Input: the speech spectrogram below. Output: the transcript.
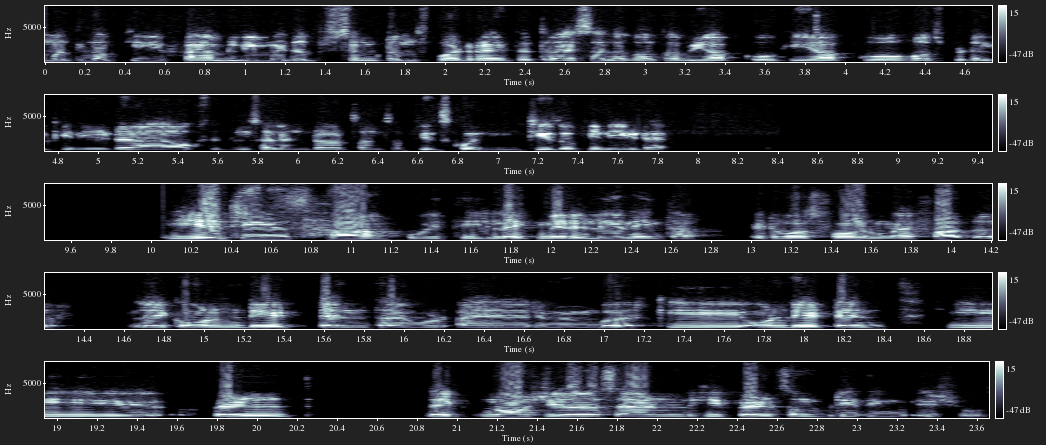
मतलब कि फैमिली में जब सिम्टम्स बढ़ रहे थे तो ऐसा लगा कभी आपको कि आपको हॉस्पिटल की नीड है ऑक्सीजन सिलेंडर तो इन सब चीज़ को चीज़ों की नीड है। ये चीज़ हाँ हुई थी। लाइक like, मेरे लिए नहीं था। It was for my father like on day tenth I would I remember कि on day tenth he felt like nauseous and he felt some breathing issues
